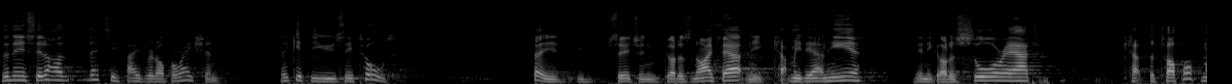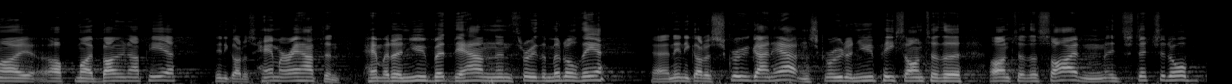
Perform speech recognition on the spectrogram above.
Then they said, Oh, that's their favourite operation. They get to use their tools. So the surgeon got his knife out and he cut me down here. Then he got his saw out, cut the top off my, off my bone up here. Then he got his hammer out and hammered a new bit down and through the middle there. And then he got a screw gun out and screwed a new piece onto the, onto the side and stitched it all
